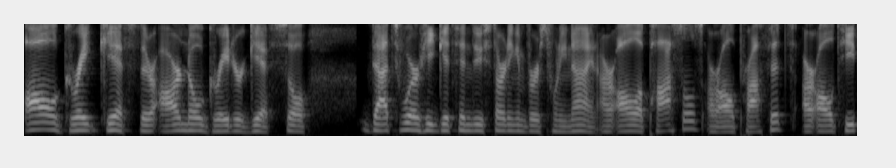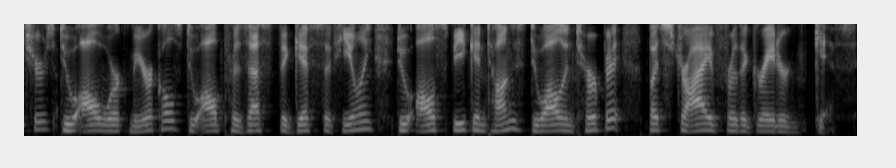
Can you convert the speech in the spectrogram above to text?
all great gifts. There are no greater gifts. So that's where he gets into starting in verse 29. Are all apostles? Are all prophets? Are all teachers? Do all work miracles? Do all possess the gifts of healing? Do all speak in tongues? Do all interpret? But strive for the greater gifts.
